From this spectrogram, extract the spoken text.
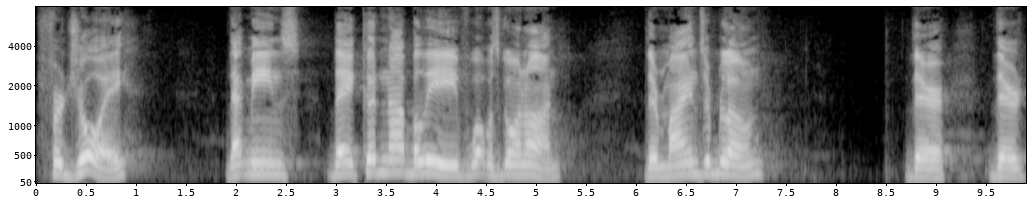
for joy, that means they could not believe what was going on. Their minds are blown. They're, they're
